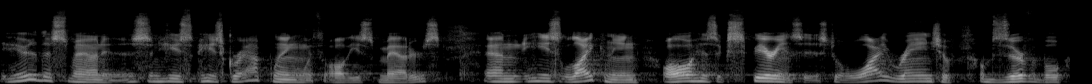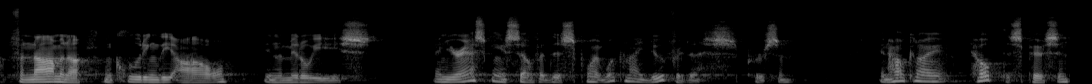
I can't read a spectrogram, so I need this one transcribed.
here this man is, and he's, he's grappling with all these matters, and he's likening all his experiences to a wide range of observable phenomena, including the owl in the Middle East. And you're asking yourself at this point, what can I do for this person? And how can I help this person?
